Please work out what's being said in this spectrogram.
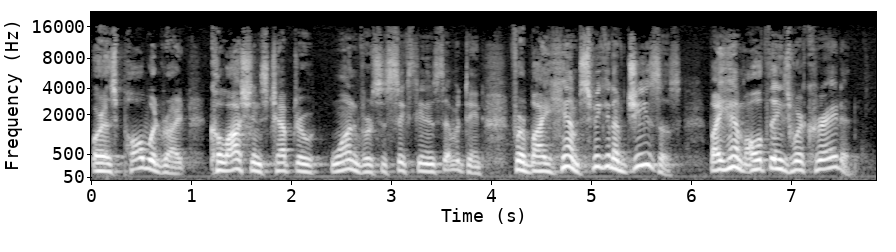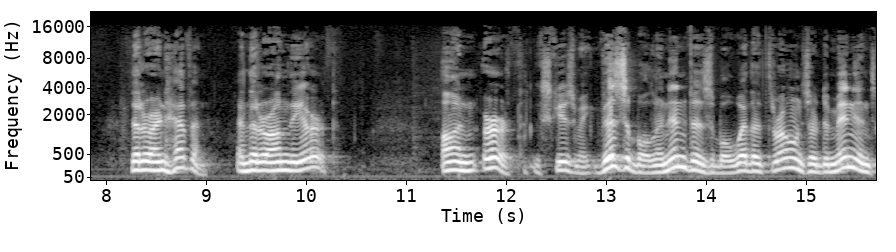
Or as Paul would write, Colossians chapter 1, verses 16 and 17. For by him, speaking of Jesus, by him all things were created that are in heaven and that are on the earth. On earth, excuse me, visible and invisible, whether thrones or dominions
